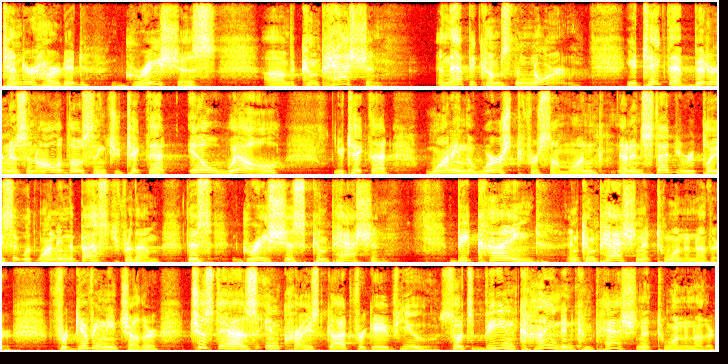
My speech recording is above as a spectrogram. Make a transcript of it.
tender hearted, gracious um, compassion. And that becomes the norm. You take that bitterness and all of those things, you take that ill will, you take that wanting the worst for someone, and instead you replace it with wanting the best for them. This gracious compassion. Be kind and compassionate to one another, forgiving each other, just as in Christ God forgave you. So it's being kind and compassionate to one another.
